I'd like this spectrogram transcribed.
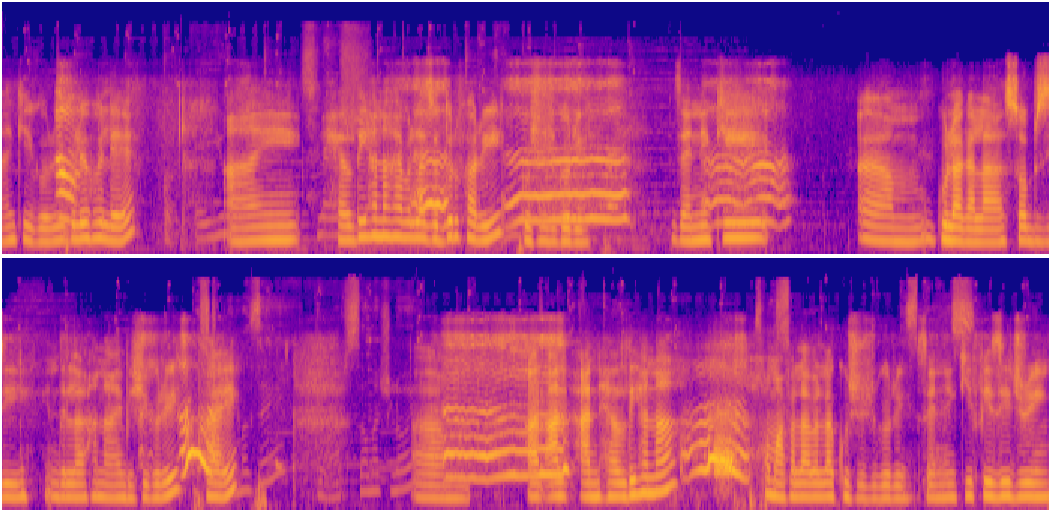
আই কি করি বলে হইলে আই হেলদি খানা খাইবেলা যদুর ফারি কোশিশ করি। যেনে কি গোলাগালা চব্জি ইন্দিলা খানা আই বেশি করে খাই। আর আনহেলদি খানা সমা ফেলাবেলা কোশিশ করি। যেনে কি ফিজি ড্রিঙ্ক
